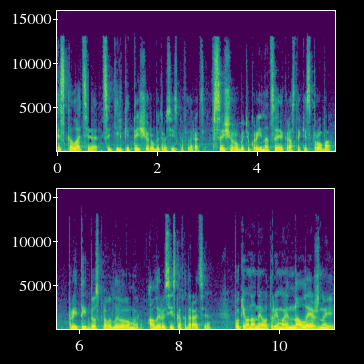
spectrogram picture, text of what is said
Ескалація це тільки те, що робить Російська Федерація. Все, що робить Україна, це якраз таки спроба прийти до справедливого миру. Але Російська Федерація, поки вона не отримає належної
